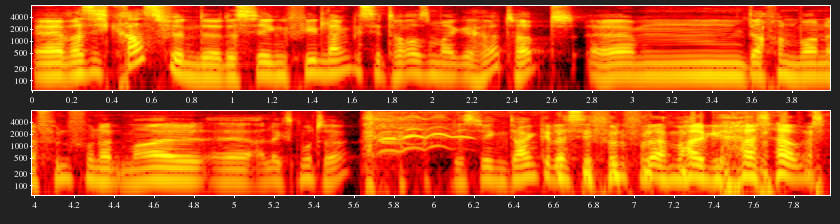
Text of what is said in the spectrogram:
Äh, was ich krass finde, deswegen vielen Dank, dass ihr tausendmal gehört habt. Ähm, davon waren ja 500 Mal äh, Alex Mutter. Deswegen danke, dass ihr 500 Mal gehört habt.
